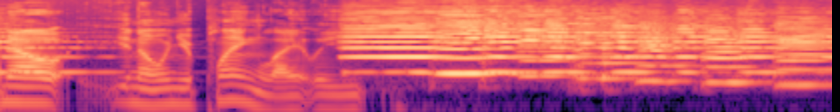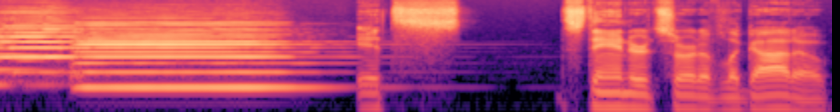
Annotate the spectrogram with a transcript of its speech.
Now, you know, when you're playing lightly, it's standard sort of legato.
